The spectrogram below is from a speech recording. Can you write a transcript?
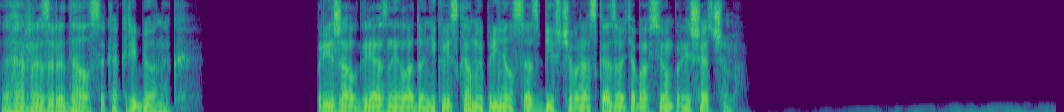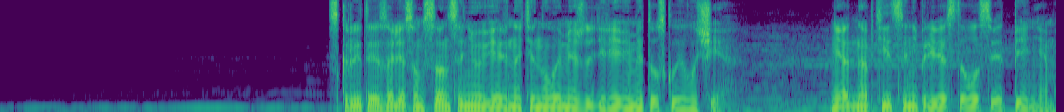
разрыдался, как ребенок прижал грязные ладони к вискам и принялся сбивчиво рассказывать обо всем происшедшем. Скрытое за лесом солнце неуверенно тянуло между деревьями тусклые лучи. Ни одна птица не приветствовала свет пением.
